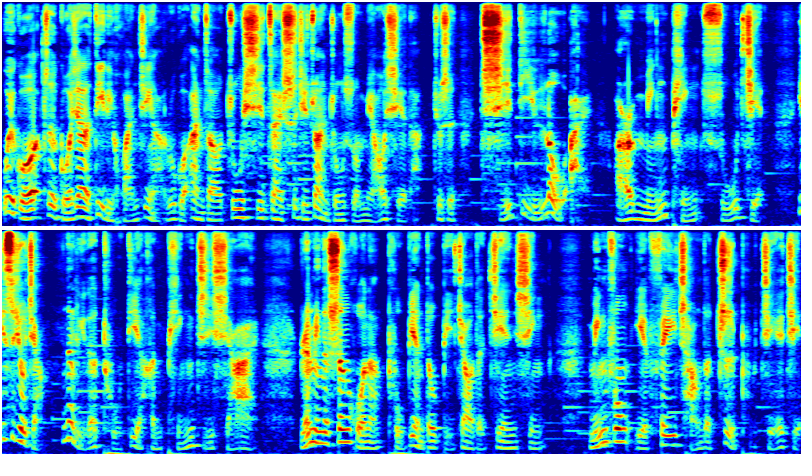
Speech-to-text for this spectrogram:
魏国这国家的地理环境啊，如果按照朱熹在《世纪传》中所描写的，就是其地陋矮而民贫俗简。意思就讲那里的土地很贫瘠狭隘，人民的生活呢普遍都比较的艰辛，民风也非常的质朴节俭，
